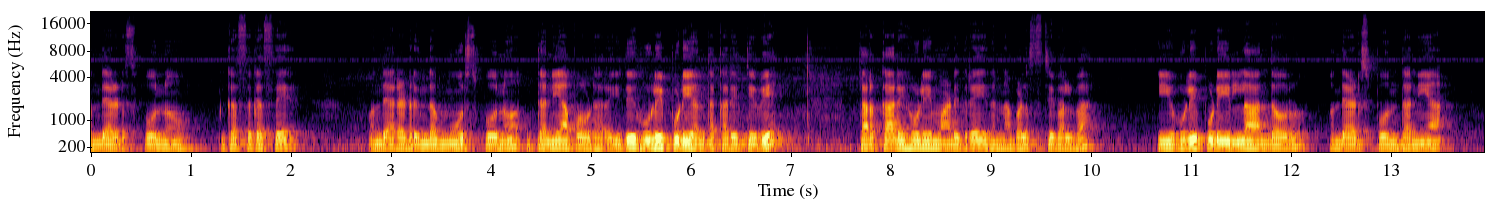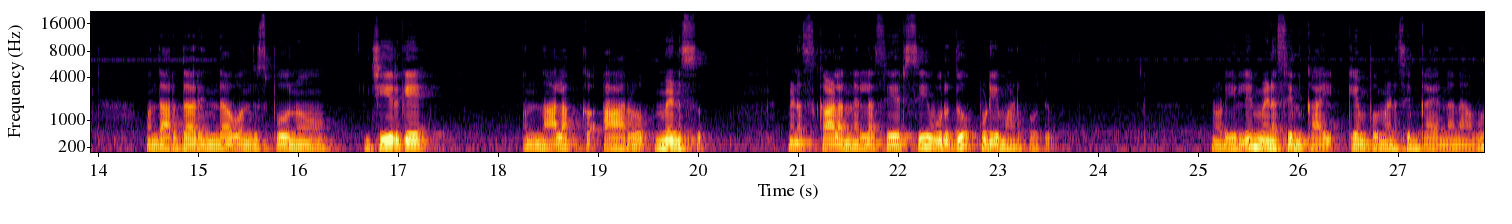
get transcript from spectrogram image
ಒಂದೆರಡು ಸ್ಪೂನು ಗಸಗಸೆ ಒಂದೆರಡರಿಂದ ಮೂರು ಸ್ಪೂನು ಧನಿಯಾ ಪೌಡರ್. ಇದು ಹುಳಿ ಪುಡಿ ಅಂತ ಕರಿತೀವಿ. ತರಕಾರಿ ಹುಳಿ ಮಾಡಿದರೆ ಇದನ್ನು ಬಳಸ್ತೀವಲ್ವ? ಈ ಹುಳಿ ಪುಡಿ ಇಲ್ಲ ಅಂದವರು ಒಂದೆರಡು ಸ್ಪೂನ್ ಧನಿಯಾ, ಒಂದು ಅರ್ಧರಿಂದ ಒಂದು ಸ್ಪೂನು ಜೀರಿಗೆ, ಒಂದು ನಾಲ್ಕು ಆರು ಮೆಣಸು. ಮೆಣಸು ಕಾಳನ್ನೆಲ್ಲ ಸೇರಿಸಿ ಹುರಿದು ಪುಡಿ ಮಾಡ್ಬೋದು. ನೋಡಿ, ಇಲ್ಲಿ ಮೆಣಸಿನಕಾಯಿ, ಕೆಂಪು ಮೆಣಸಿನಕಾಯನ್ನು ನಾವು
